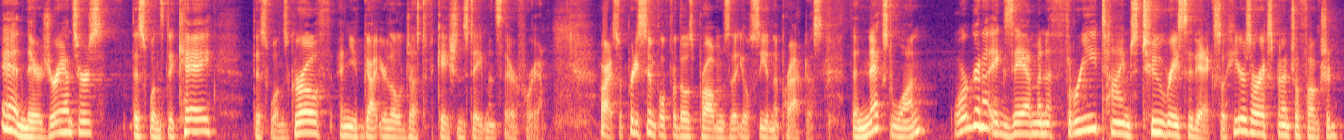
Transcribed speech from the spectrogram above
And there's your answers. This one's decay, this one's growth, and you've got your little justification statements there for you. All right, so pretty simple for those problems that you'll see in the practice. The next one, we're to examine 3 times 2 raised to the x. So here's our exponential function.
